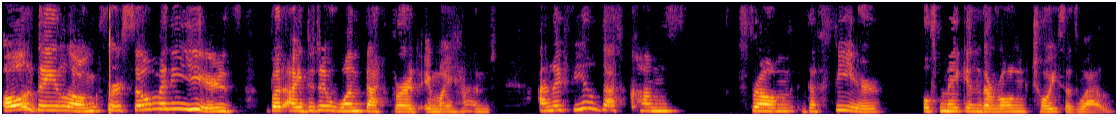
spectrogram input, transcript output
all day long for so many years, but I didn't want that bird in my hand. And I feel that comes from the fear of making the wrong choice as well.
